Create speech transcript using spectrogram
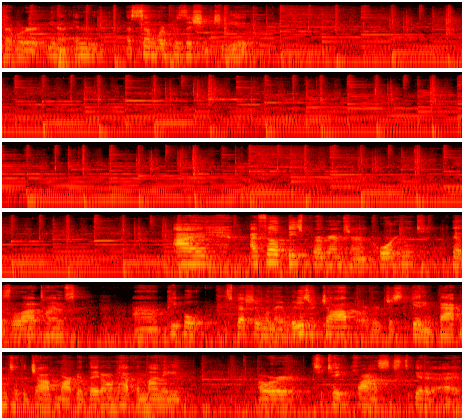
that were, you know, in a similar position to you. I, I feel these programs are important because a lot of times um, people, especially when they lose a job or they're just getting back into the job market, they don't have the money or to take classes to get a, a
